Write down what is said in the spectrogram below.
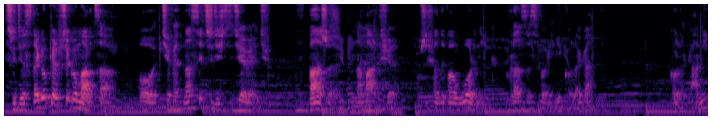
31 marca o 19.39 w barze na Marsie przesiadywał Warning wraz ze swoimi kolegami. Kolegami?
